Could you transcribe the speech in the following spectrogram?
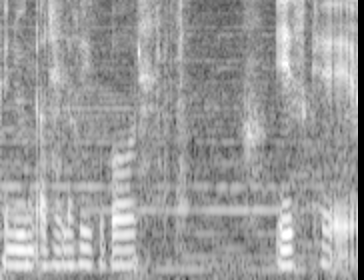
genügend Artillerie gebaut. Escape.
